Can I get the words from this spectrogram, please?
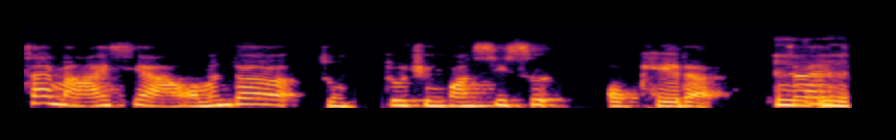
在马来西亚，我们的种族群关系是。OK 的，在在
